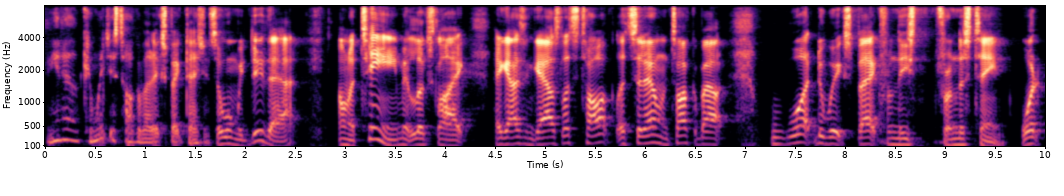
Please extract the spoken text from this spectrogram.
You know, can we just talk about expectations? So when we do that, on a team, it looks like, hey guys and gals, let's talk. Let's sit down and talk about what do we expect from these from this team. What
